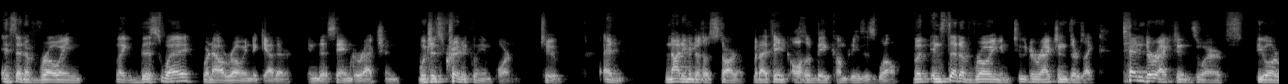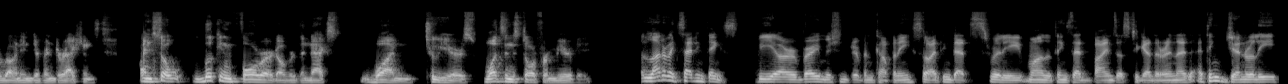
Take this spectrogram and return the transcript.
Instead of rowing like this way, we're now rowing together in the same direction, which is critically important too. And not even just a startup, but I think also big companies as well. But instead of rowing in two directions, there's like 10 directions where people are rowing in different directions. And so looking forward over the next one, two years, what's in store for Mirvie? A lot of exciting things. We are a very mission driven company. So I think that's really one of the things that binds us together. And I, I, think generally,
